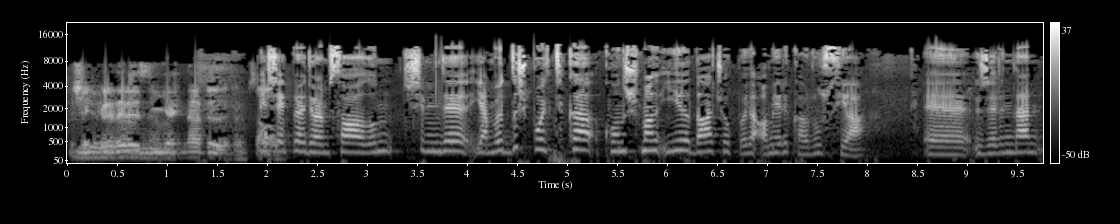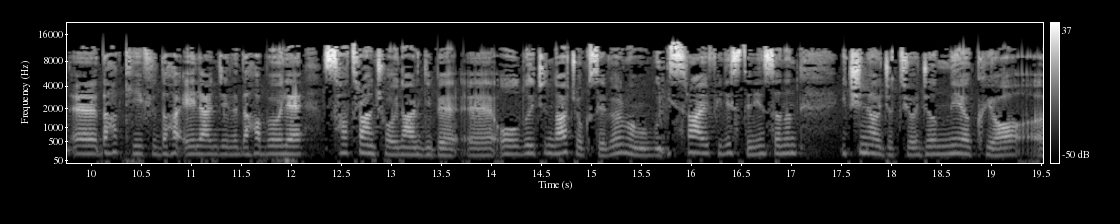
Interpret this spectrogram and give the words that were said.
Teşekkür ederiz. İyi yayınlar dilerim. Sağ olun. Teşekkür ediyorum. Sağ olun. Şimdi yani böyle dış politika konuşmayı daha çok böyle Amerika, Rusya e, üzerinden e, daha keyifli, daha eğlenceli, daha böyle satranç oynar gibi e, olduğu için daha çok seviyorum ama bu İsrail, Filistin insanın içini acıtıyor, canını yakıyor. E,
